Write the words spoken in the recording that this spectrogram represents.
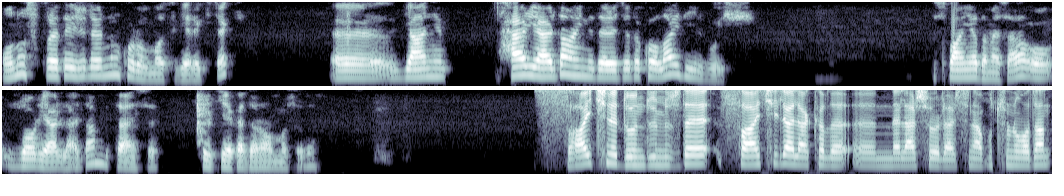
Onun stratejilerinin kurulması gerekecek. E, yani her yerde aynı derecede kolay değil bu iş. İspanya'da mesela o zor yerlerden bir tanesi. Türkiye kadar olmasa da. Sağ içine döndüğümüzde sağ içiyle alakalı e, neler söylersin abi bu turnuvadan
